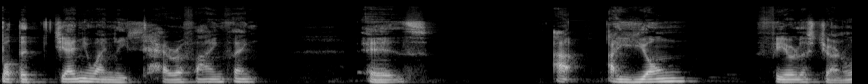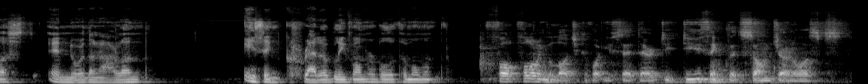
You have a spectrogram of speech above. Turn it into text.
But the genuinely terrifying thing is a, a young fearless journalist in Northern Ireland is incredibly vulnerable at the moment. Following the logic of what you said there, do, do you think that some journalists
